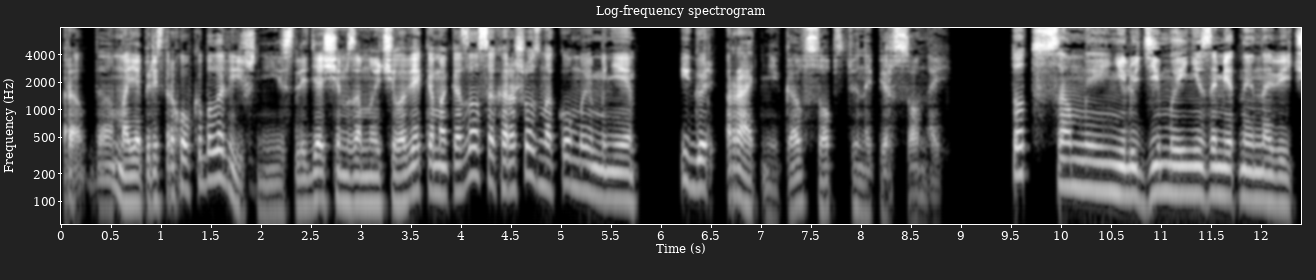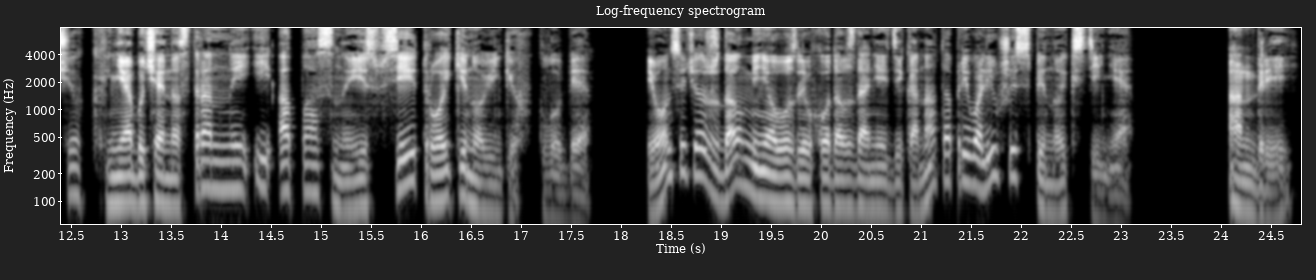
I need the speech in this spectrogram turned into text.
Правда, моя перестраховка была лишней, и следящим за мной человеком оказался хорошо знакомый мне Игорь Ратников собственной персоной. Тот самый нелюдимый незаметный новичок, необычайно странный и опасный из всей тройки новеньких в клубе. И он сейчас ждал меня возле входа в здание деканата, привалившись спиной к стене. Андрей.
